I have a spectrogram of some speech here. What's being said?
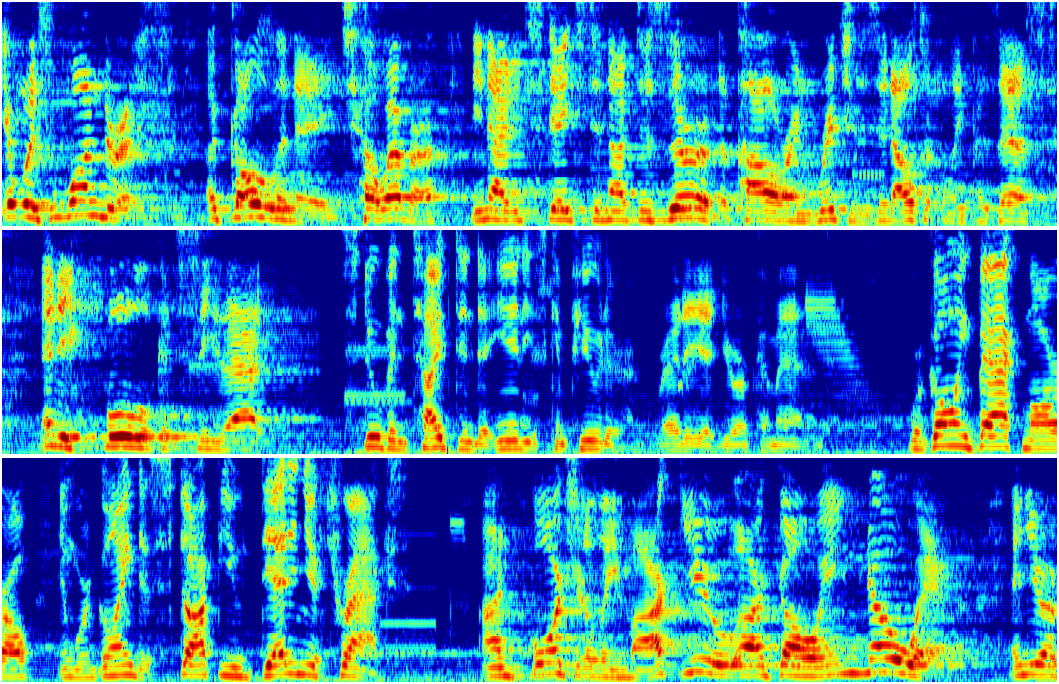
It was wondrous, a golden age. However, the United States did not deserve the power and riches it ultimately possessed. Any fool could see that. Steuben typed into Annie's computer. Ready at your command. We're going back, Mauro, and we're going to stop you dead in your tracks. Unfortunately, Mark, you are going nowhere, and your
